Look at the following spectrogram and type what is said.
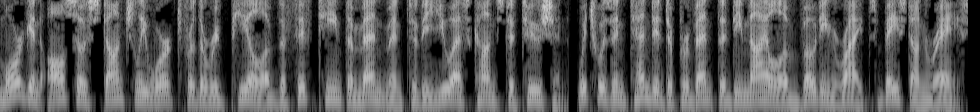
Morgan also staunchly worked for the repeal of the Fifteenth Amendment to the U.S. Constitution, which was intended to prevent the denial of voting rights based on race.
